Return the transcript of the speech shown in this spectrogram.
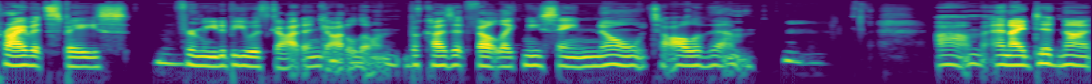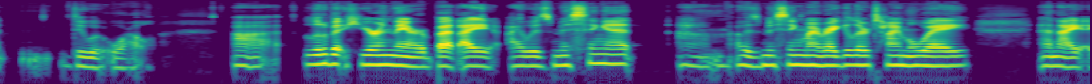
private space mm-hmm. for me to be with God and God mm-hmm. alone because it felt like me saying no to all of them. Mm-hmm. Um, and I did not do it well. Uh, a little bit here and there, but I, I was missing it. Um, I was missing my regular time away, and I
